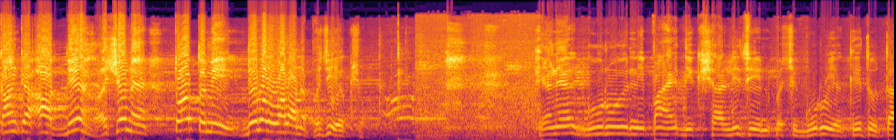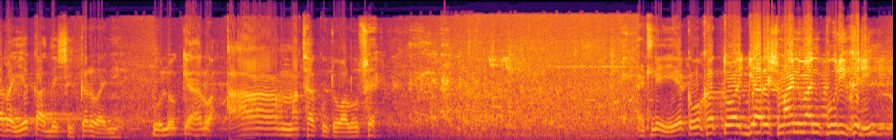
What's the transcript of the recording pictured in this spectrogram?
કારણ કે આ દેહ હશે ને તો તમે દેવળવાળાને ભજી શકશો. એણે ગુરુની પાસે દીક્ષા લીધી પછી ગુરુએ કીધું, તારા એકાદશી કરવાની. બોલો કે હારો, આ માથાકૂટવાળું છે. એટલે એક વખત તો અગિયારસ માન માન પૂરી કરી.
